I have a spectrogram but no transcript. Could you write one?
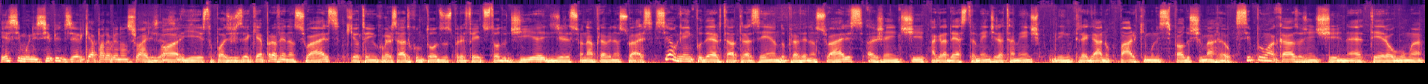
esse município e dizer que é para Venâncio Aires. É assim? Isso, pode dizer que é para Venâncio Aires, que eu tenho conversado com todos os prefeitos todo dia e direcionar para Venâncio Aires. Se alguém puder estar tá trazendo para Venâncio Aires, a gente agradece também diretamente entregar no Parque Municipal do Chimarrão. Se por um acaso a gente né, ter alguma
